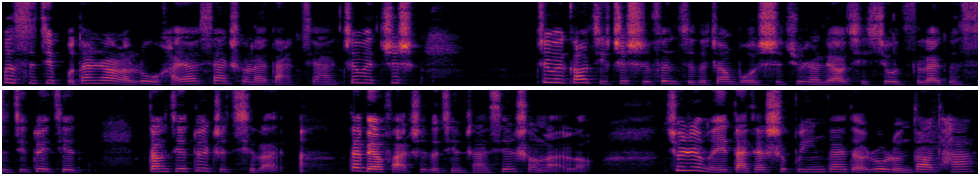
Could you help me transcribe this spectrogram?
问司机不但绕了路，还要下车来打架。这位知识。这位高级知识分子的张博士居然撩起袖子来跟司机对接，当街对峙起来。代表法治的警察先生来了，却认为打架是不应该的。若轮到他，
